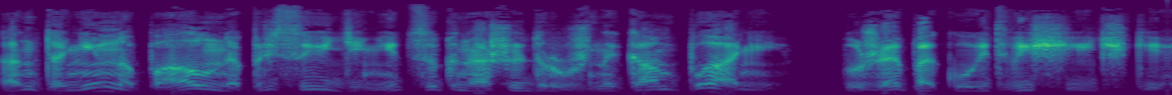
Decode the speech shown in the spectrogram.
«Антонина Павловна присоединится к нашей дружной компании. Уже пакует вещички.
